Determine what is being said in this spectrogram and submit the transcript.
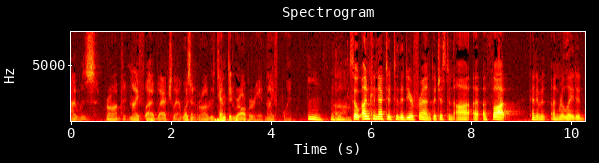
I was robbed at knife. Uh, well, actually, I wasn't robbed. Attempted robbery at knife point. Mm, hmm um, so unconnected to the dear friend, but just an, uh, a, a, thought, kind of an unrelated,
